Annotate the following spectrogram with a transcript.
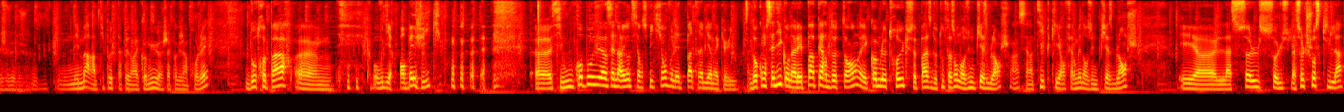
je, je marre un petit peu de taper dans la commu à chaque fois que j'ai un projet. D'autre part, euh, comment vous dire, en Belgique, euh, si vous proposez un scénario de science-fiction, vous n'êtes pas très bien accueilli. Donc on s'est dit qu'on n'allait pas perdre de temps, et comme le truc se passe de toute façon dans une pièce blanche, hein, c'est un type qui est enfermé dans une pièce blanche, et euh, la seule chose qu'il a,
